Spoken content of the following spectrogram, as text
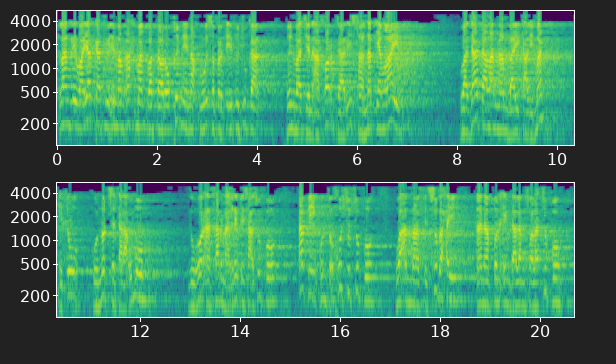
lan riwayat kadu Imam Ahmad wa Taruqini nahwu seperti itu juga. Min wajin akhor dari sanad yang lain. Wajah dalam nambahi kalimat itu kunut secara umum. Zuhur asar maghrib isya subuh. Tapi untuk khusus subuh wa amma fi subhi anapun ing dalam salat subuh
